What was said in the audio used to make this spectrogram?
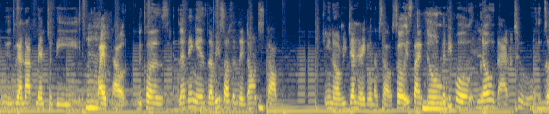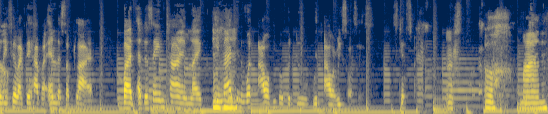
we, we are not meant to be Mm. wiped out because the thing is the resources they don't stop, you know, regenerating themselves. So it's like no, the people know that too, so they feel like they have an endless supply. But at the same time, like Mhm. imagine what our people could do with our resources. It's just mm. Oh man,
